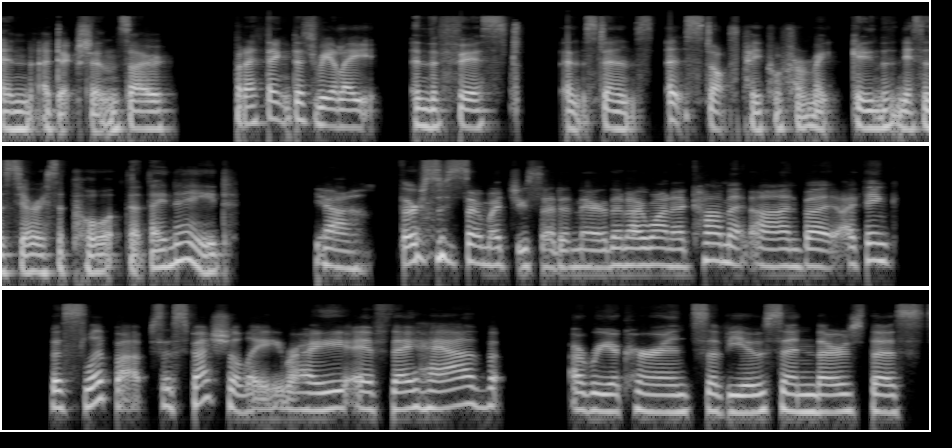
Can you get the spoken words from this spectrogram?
and addiction. So, but I think this really, in the first instance, it stops people from getting the necessary support that they need. Yeah. There's just so much you said in there that I want to comment on. But I think the slip ups, especially, right? If they have a reoccurrence of use and there's this,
